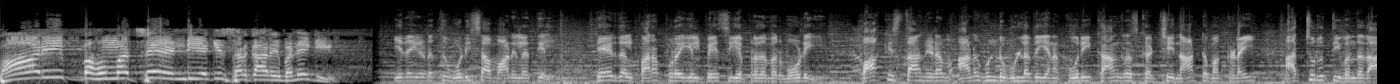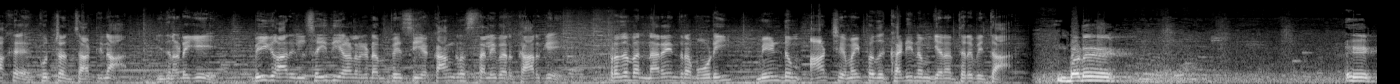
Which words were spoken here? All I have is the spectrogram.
भारी बहुमत से एनडीए की सरकारें बनेगी இதையடுத்து ஒடிசா மாநிலத்தில் தேர்தல் பரப்புரையில் பேசிய பிரதமர் மோடி பாகிஸ்தானிடம் அணுகுண்டு உள்ளது என கூறி காங்கிரஸ் கட்சி நாட்டு மக்களை அச்சுறுத்தி வந்ததாக குற்றம் சாட்டினார் இதனிடையே பீகாரில் செய்தியாளர்களிடம் பேசிய காங்கிரஸ் தலைவர் கார்கே பிரதமர் நரேந்திர மோடி மீண்டும் ஆட்சி அமைப்பது கடினம் என தெரிவித்தார் बड़े एक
